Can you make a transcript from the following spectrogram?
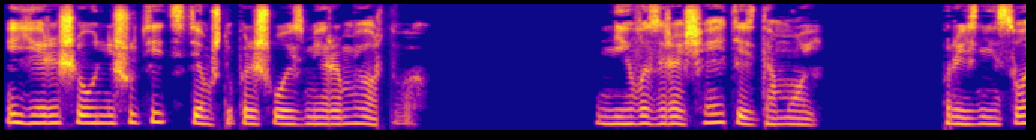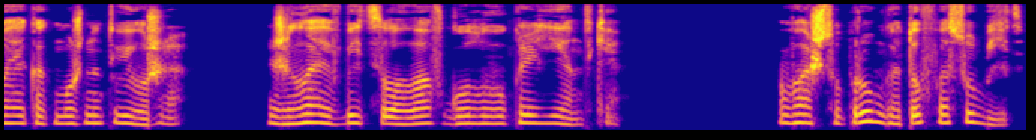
и я решила не шутить с тем, что пришло из мира мертвых. «Не возвращайтесь домой», – произнесла я как можно тверже, желая вбить слова в голову клиентки. «Ваш супруг готов вас убить.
